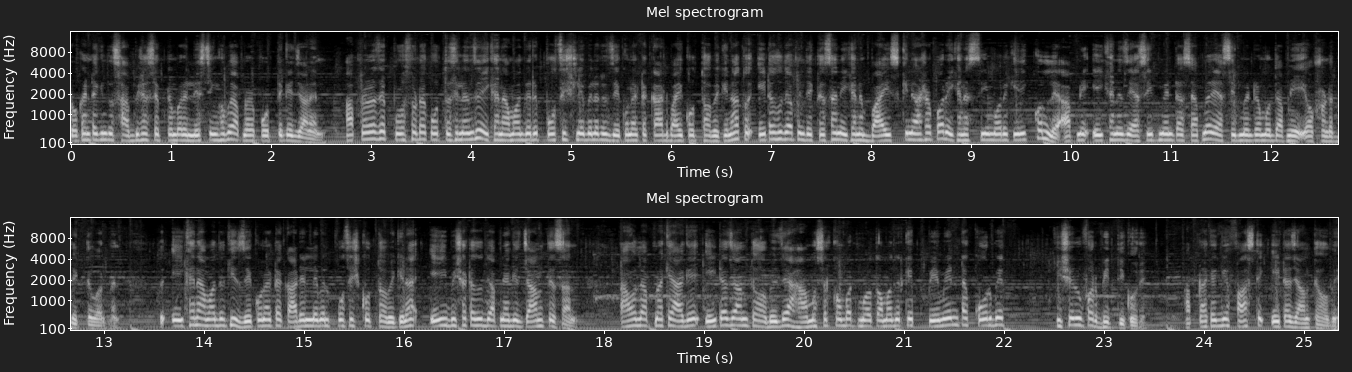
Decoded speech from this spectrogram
টোকেনটা কিন্তু ছাব্বিশে সেপ্টেম্বরে লিস্টিং হবে, আপনারা প্রত্যেকে জানেন। আপনারা যে প্রশ্নটা করতেছিলেন যে এখানে আমাদের পঁচিশ লেভেলের যে কোনো একটা কার্ড বাই করতে হবে কিনা, তো এটা যদি আপনি দেখতে চান, এখানে বাই স্ক্রিনে আসার পর এখানে সি মরে ক্লিক করলে আপনি এইখানে যে অ্যাচিভমেন্ট আছে, আপনার অ্যাচিভমেন্টের মধ্যে আপনি এই অপশনটা দেখতে পারবেন। তো এইখানে আমাদের কি যে কোনো একটা কার্ডের লেভেল পঁচিশ করতে হবে কিনা, এই বিষয়টা যদি আপনি আগে জানতে চান, তাহলে আপনাকে আগে এইটা জানতে হবে যে হামসার কম্বাট মূলত আমাদেরকে পেমেন্টটা করবে কিসের উপর ভিত্তি করে। আপনাকে গিয়ে ফার্স্টে এটা জানতে হবে।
